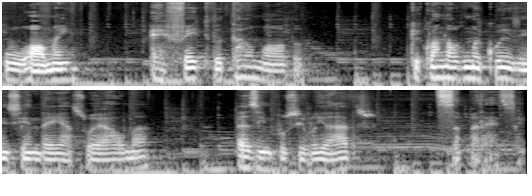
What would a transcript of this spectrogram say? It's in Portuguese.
O homem é feito de tal modo que quando alguma coisa incendeia a sua alma, as impossibilidades desaparecem.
